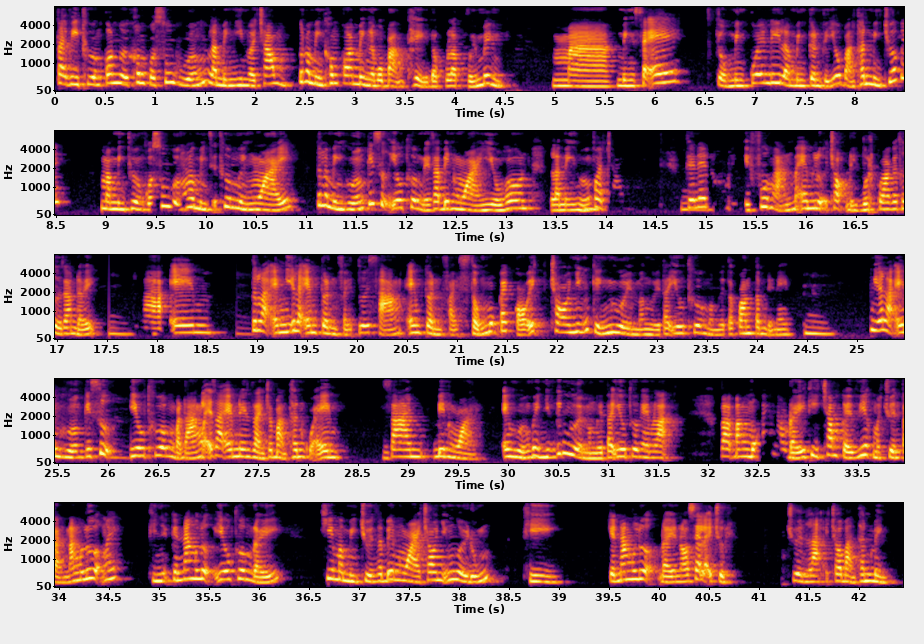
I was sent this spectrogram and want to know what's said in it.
Tại vì thường con người không có xu hướng là mình nhìn vào trong tức là mình không coi mình là một bản thể độc lập với mình mà mình sẽ kiểu mình quên đi là mình cần phải yêu bản thân mình trước ấy. Mà mình thường có xu hướng là mình sẽ thương người ngoài ấy. tức là mình hướng cái sự yêu thương đấy ra bên ngoài nhiều hơn là mình hướng vào trong. Thế nên cái phương án mà em lựa chọn để vượt qua cái thời gian đấy là em tức là em nghĩ là em cần phải tươi sáng em cần phải sống một cách có ích cho những cái người mà người ta yêu thương và người ta quan tâm đến em. Ừ. nghĩa là em hướng cái sự yêu thương mà đáng lẽ ra em nên dành cho bản thân của em ra bên ngoài. Em hướng về những cái người mà người ta yêu thương em lại. Và bằng một cách nào đấy thì trong cái việc mà truyền tải năng lượng ấy thì những cái năng lượng yêu thương đấy khi mà mình truyền ra bên ngoài cho những người đúng thì cái năng lượng đấy nó sẽ lại truyền truyền lại cho bản thân mình.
